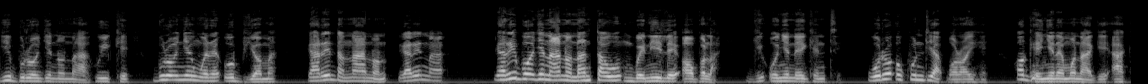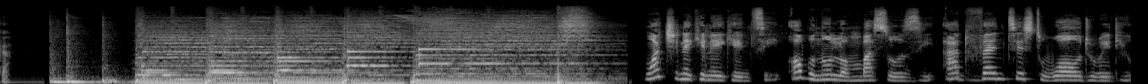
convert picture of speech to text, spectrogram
Gị bụrụ onye nọ n'ahụike bụrụ onye nwere obiọma ghara ịbụ onye na-anọ na ntawu mgbe niile ọ bụla. Gị onye na-ege ntị were okwu ndị a kpọrọ ihe. Ọ ga-enyere mụ na gị aka. Nwa chineke na-ege ntị ọ bụ n'ụlọ mgbasa ozi adventist world radio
